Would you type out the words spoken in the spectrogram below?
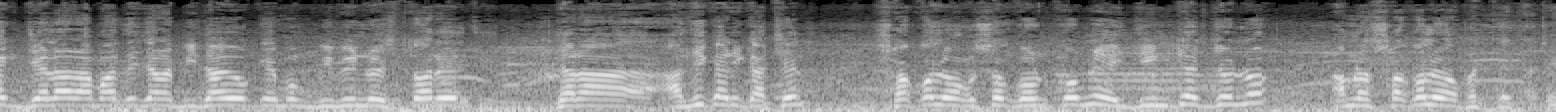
এক জেলার আমাদের যারা বিধায়ক এবং বিভিন্ন স্তরের যারা আধিকারিক আছেন, সকলে অংশগ্রহণ করবেন এই দিনটার জন্য আমরা সকলে অপেক্ষায় আছি।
